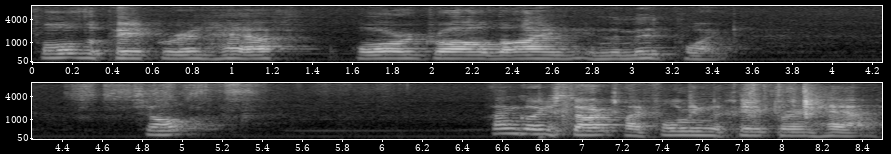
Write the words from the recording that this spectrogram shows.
fold the paper in half or draw a line in the midpoint. So I'm going to start by folding the paper in half.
